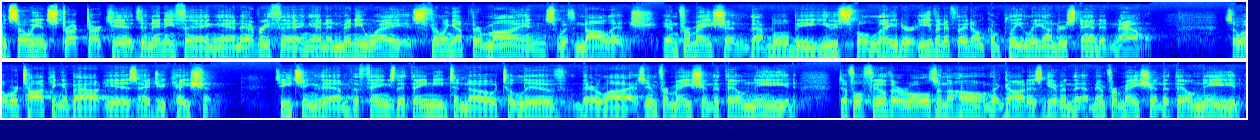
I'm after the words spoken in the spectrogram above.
And so we instruct our kids in anything and everything and in many ways, filling up their minds with knowledge, information that will be useful later, even if they don't completely understand it now. So, what we're talking about is education, teaching them the things that they need to know to live their lives, information that they'll need to fulfill their roles in the home that God has given them, information that they'll need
